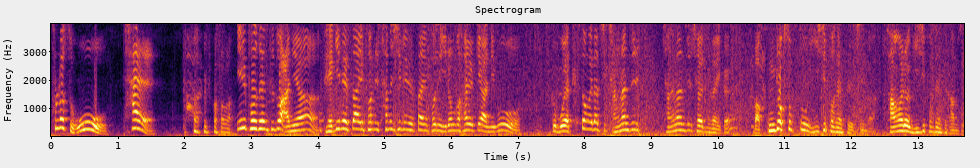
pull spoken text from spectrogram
플러스 5 8 봐봐 1%도 아니야. 100인의 사이펀이 30인의 사이펀이 이런 거 할 게 아니고 그 뭐야 특성에다 치 장난질 장난질 쳐야 된다니까요? 막 공격 속도 20% 증가 방어력 20% 감소.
